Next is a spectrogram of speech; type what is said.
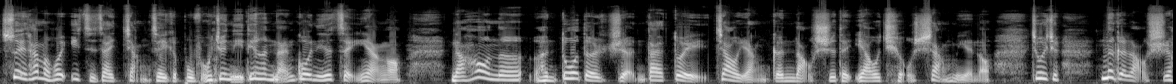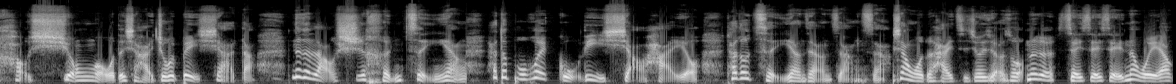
所以他们会一直在讲这个部分。我觉得你一定很难过，你是怎样哦？然后呢，很多的人在对教养跟老师的要求上面哦，就会觉得。那个老师好凶哦，我的小孩就会被吓到。那个老师很怎样，他都不会鼓励小孩哦，他都怎样这样这样子啊？像我的孩子就讲说，那个谁谁谁，那我也要。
